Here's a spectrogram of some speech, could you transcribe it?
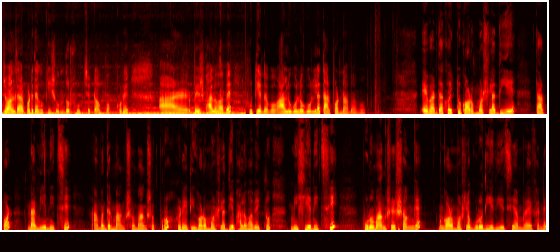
জল দেওয়ার পরে দেখো কি সুন্দর ফুটছে টকবক করে। আর বেশ ভালোভাবে ফুটিয়ে নেব। আলুগুলো গললে তারপর নামাবো। এবার দেখো একটু গরম মশলা দিয়ে তারপর নামিয়ে নিচ্ছি। আমাদের মাংস মাংস পুরো রেডি গরম মশলা দিয়ে ভালোভাবে একটু মিশিয়ে নিচ্ছি পুরো মাংসের সঙ্গে। গরম মশলা গুঁড়ো দিয়ে দিয়েছি আমরা এখানে।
